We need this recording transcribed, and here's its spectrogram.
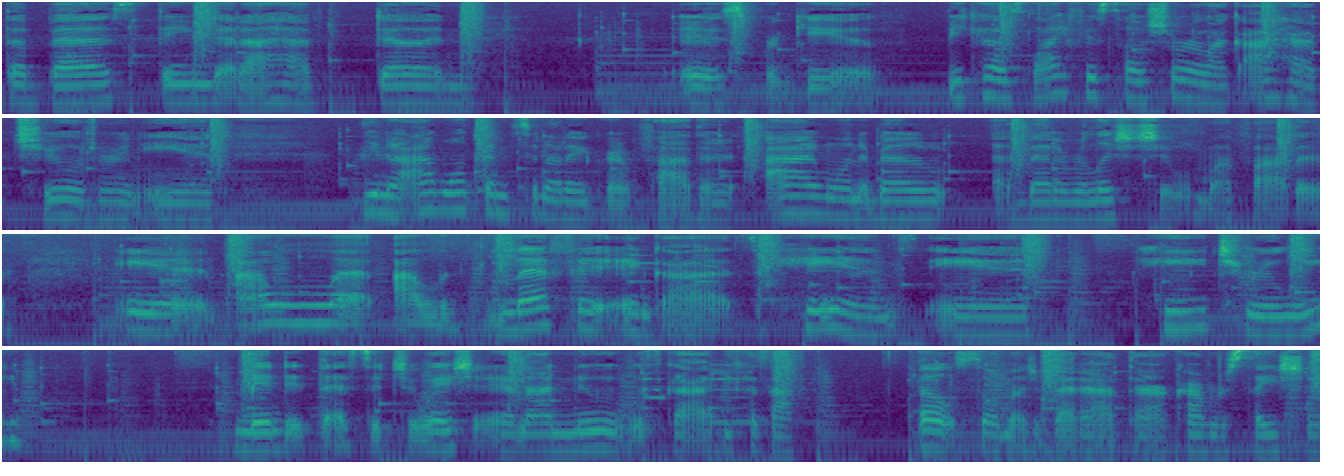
the best thing that I have done is forgive because life is so short. Like I have children and you know, I want them to know their grandfather. I want a better a better relationship with my father. And I let I left it in God's hands and he truly mended that situation and I knew it was God because I felt so much better after our conversation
